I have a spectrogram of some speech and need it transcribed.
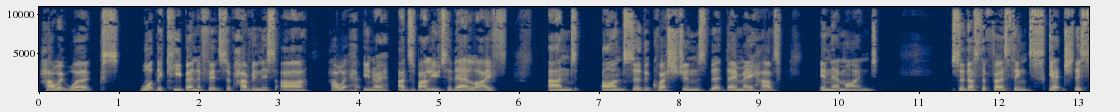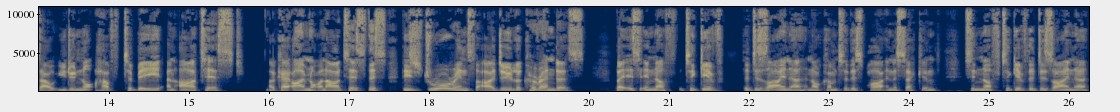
how it works, what the key benefits of having this are, how it, you know, adds value to their life and answer the questions that they may have in their mind. So that's the first thing. Sketch this out. You do not have to be an artist. Okay. I'm not an artist. This, these drawings that I do look horrendous, but it's enough to give the designer, and I'll come to this part in a second. It's enough to give the designer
